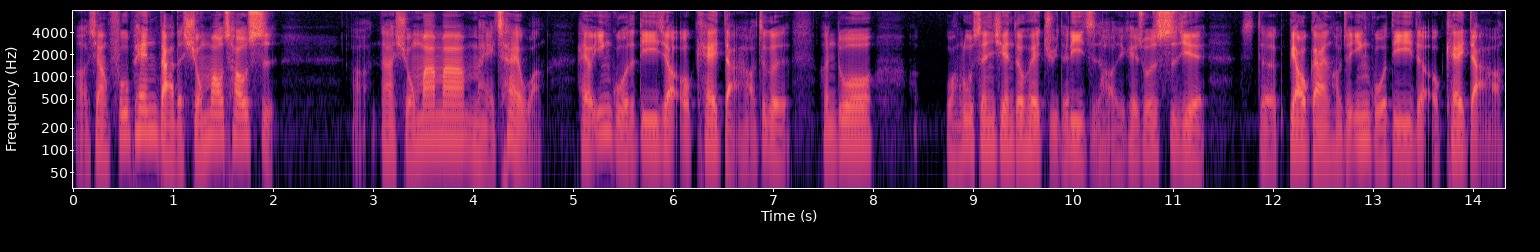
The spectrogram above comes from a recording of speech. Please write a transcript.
呃像 f o o Panda 的熊猫超市啊，那熊妈妈买菜网，还有英国的第一叫 Okada 哈，这个很多网络生鲜都会举的例子哈，也可以说是世界的标杆哈，就英国第一的 Okada 哈，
